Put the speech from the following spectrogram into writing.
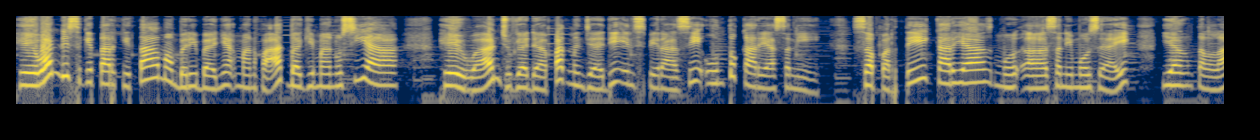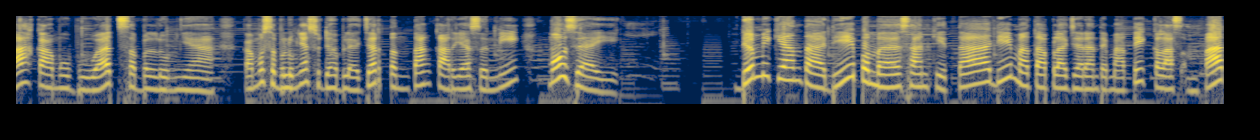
Hewan di sekitar kita memberi banyak manfaat bagi manusia. Hewan juga dapat menjadi inspirasi untuk karya seni seperti karya uh, seni mozaik yang telah kamu buat sebelumnya. Kamu sebelumnya sudah belajar tentang karya seni mozaik. Demikian tadi pembahasan kita di mata pelajaran tematik kelas 4,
